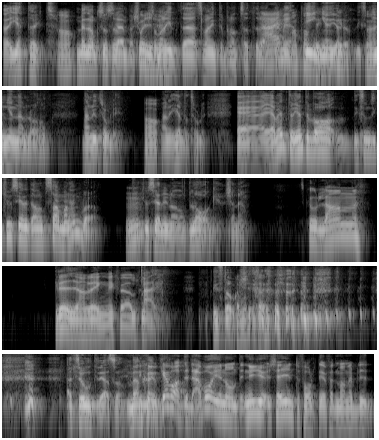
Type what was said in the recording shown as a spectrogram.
Ja, jättehögt. Ja. Men också sådär en person som man, inte, som man inte på något sätt räknar med. Ingen gör det. Liksom, ingen nämner honom. Men han är otrolig. Ja. Han är helt otrolig. Eh, jag vet inte, jag vet inte vad, liksom, det att se i ett annat sammanhang bara. Mm. Kul att se i ett annat lag känner jag. Skulle han greja en regnig kväll? Nej, i Stoke. Jag tror inte det alltså. Men Det sjuka var att det där var ju någonting, nu säger ju inte folk det för att man har blivit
